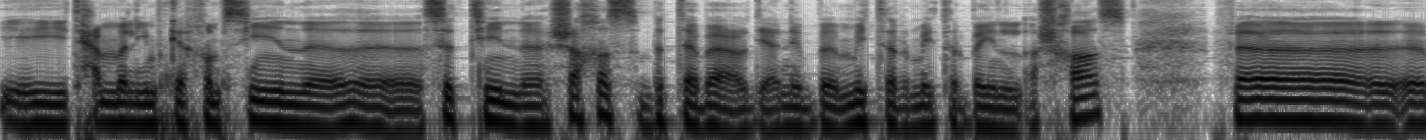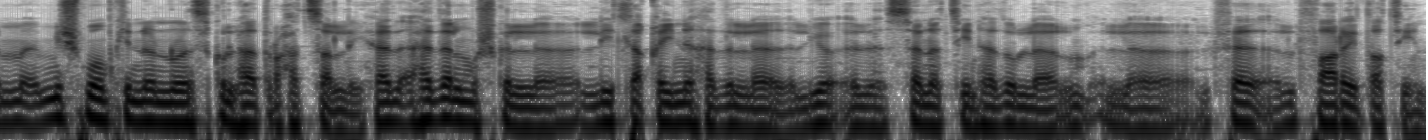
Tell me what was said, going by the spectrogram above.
يتحمل يمكن 50 60 شخص بالتباعد يعني بمتر متر بين الأشخاص. فمش ممكن إنه الناس كلها تروح تصلي. هذا هذا المشكل اللي تلاقينا هذا السنتين هذول الفارطتين.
